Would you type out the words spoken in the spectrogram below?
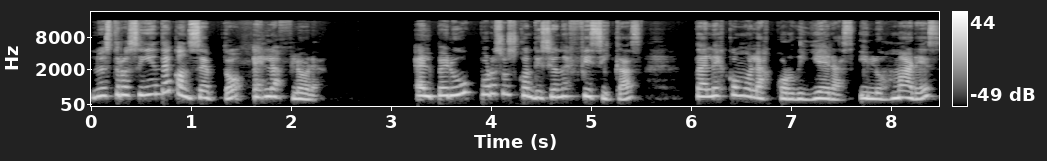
Nuestro siguiente concepto es la flora. El Perú, por sus condiciones físicas, tales como las cordilleras y los mares,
